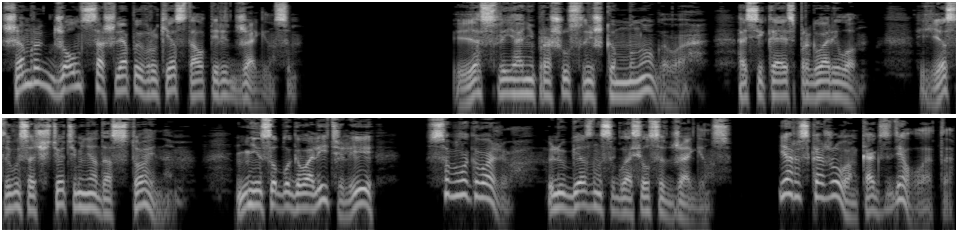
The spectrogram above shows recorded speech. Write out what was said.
Шемрак Джонс со шляпой в руке стал перед Джаггинсом. «Если я не прошу слишком многого», — осекаясь, проговорил он, «если вы сочтете меня достойным, не соблаговолите ли...» «Соблаговолю», — любезно согласился Джаггинс. «Я расскажу вам, как сделал это.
